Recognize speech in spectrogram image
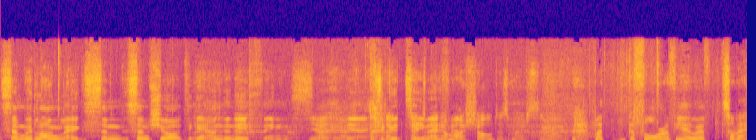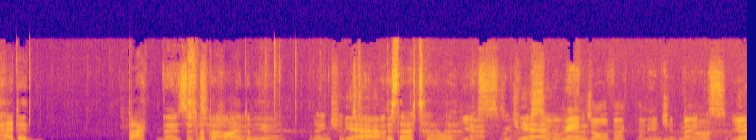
some with long legs, some some short to get underneath things. So, Yeah. yeah, it's a Doug- good Doug's team been effort. on my shoulders most of the way. But the four of you have sort of headed back. There's a Slip tower behind, haven't you? there, An ancient Yeah. tower. Is there a tower? Yes, which Yeah. we saw. Remains yeah. of a, an ancient Mains, tower. yeah.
